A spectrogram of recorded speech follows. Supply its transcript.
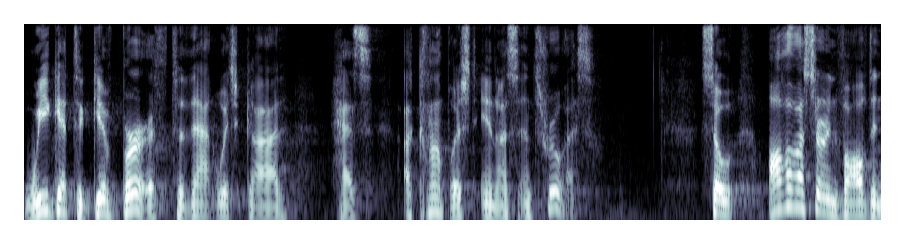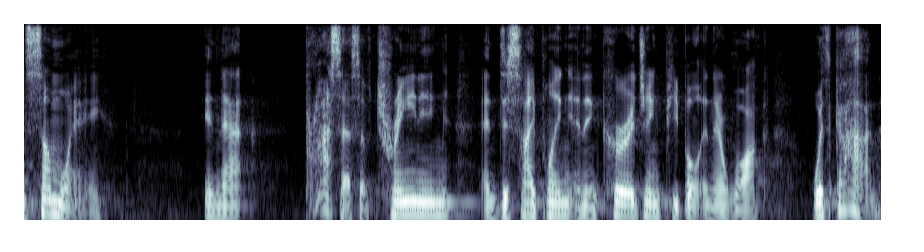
we get to give birth to that which God has accomplished in us and through us. So, all of us are involved in some way in that process of training and discipling and encouraging people in their walk with God.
